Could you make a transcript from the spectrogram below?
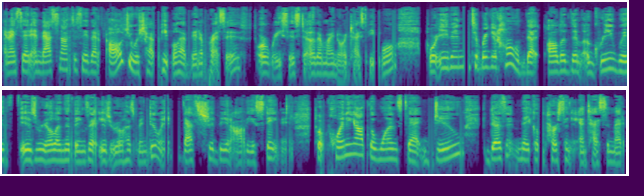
And I said, and that's not to say that all Jewish have, people have been oppressive or racist to other minoritized people, or even to bring it home that all of them agree with Israel and the things that Israel has been doing. That should be an obvious statement. But pointing out the ones that do doesn't make a person anti Semitic.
